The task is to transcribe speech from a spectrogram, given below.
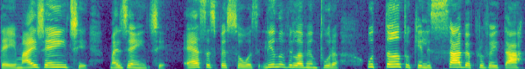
Tem mais gente, mas gente, essas pessoas, Lino Villaventura, o tanto que ele sabe aproveitar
